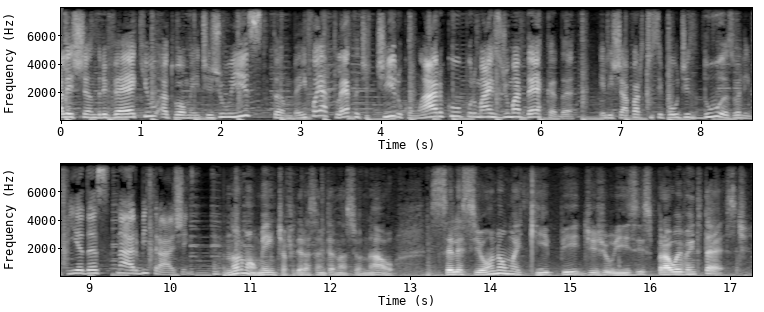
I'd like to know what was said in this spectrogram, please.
Alexandre Vecchio, atualmente juiz, também foi atleta de tiro com arco por mais de uma década. Ele já participou de duas Olimpíadas na arbitragem. Normalmente, a Federação Internacional seleciona uma equipe de juízes para o evento teste.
